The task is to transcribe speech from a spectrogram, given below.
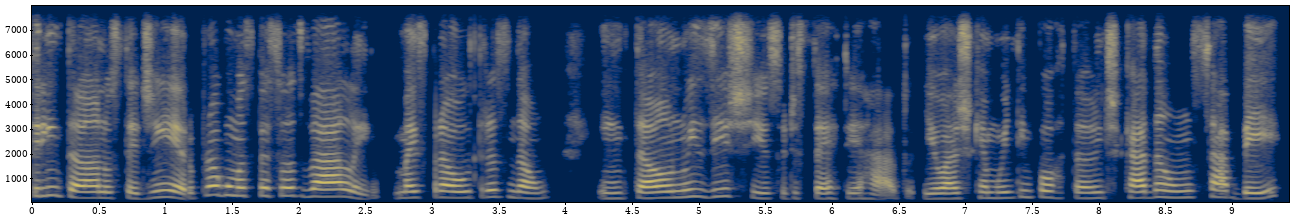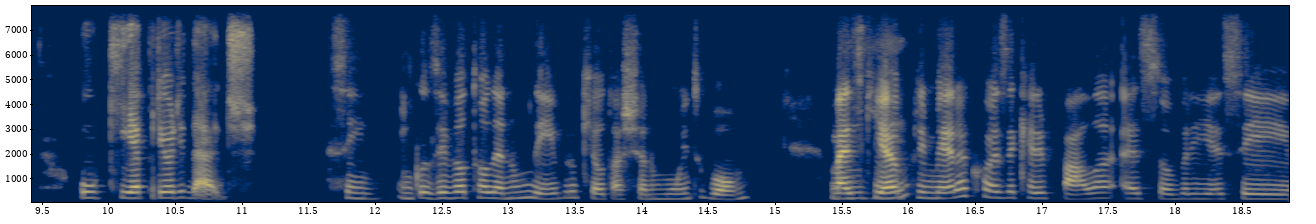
30 anos ter dinheiro? Para algumas pessoas valem, mas para outras não. Então, não existe isso de certo e errado. E eu acho que é muito importante cada um saber o que é prioridade. Sim, inclusive eu tô lendo um livro que eu tô achando muito bom, mas uhum. que a uhum. primeira coisa que ele fala é sobre esse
